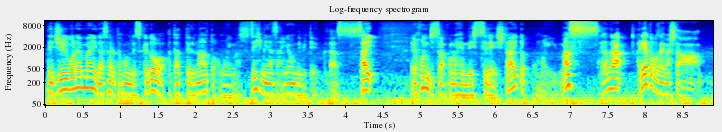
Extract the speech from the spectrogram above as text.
で15年前に出された本ですけど当たってるなと思います。ぜひ皆さん読んでみてください。え本日はこの辺で失礼したいと思います。さようなら。ありがとうございました。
